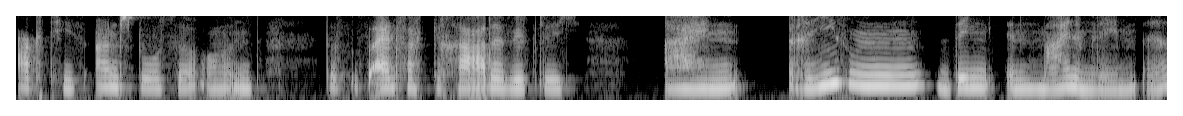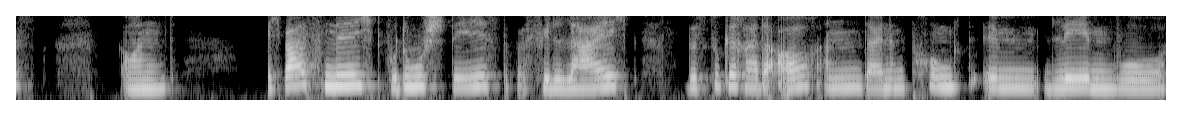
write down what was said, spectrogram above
aktiv anstoße und das ist einfach gerade wirklich ein Riesending in meinem Leben ist. Und ich weiß nicht, wo du stehst, aber vielleicht bist du gerade auch an deinem Punkt im Leben, wo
